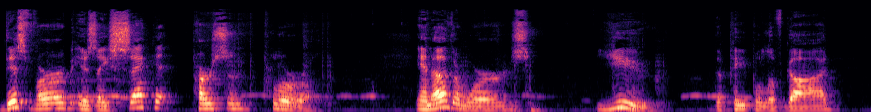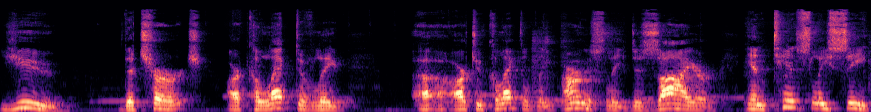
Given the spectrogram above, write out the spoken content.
this verb is a second person plural. In other words, you, the people of God, you, the church, are collectively uh, are to collectively, earnestly desire, intensely seek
